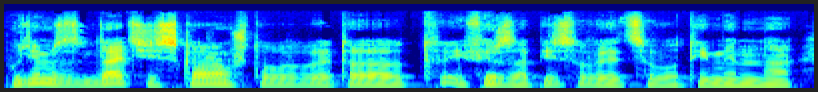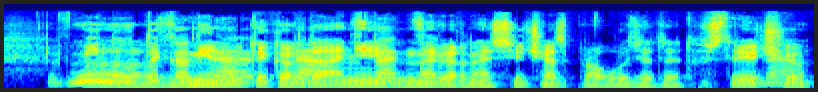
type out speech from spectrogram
Будем ждать и скажем, что этот эфир записывается вот именно в минуты, э, в когда, минуты, когда да, они, кстати. наверное, сейчас проводят эту встречу.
